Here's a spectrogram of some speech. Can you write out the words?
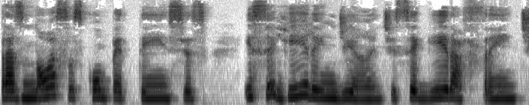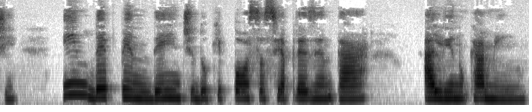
para as nossas competências e seguir em diante, seguir à frente, independente do que possa se apresentar ali no caminho.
